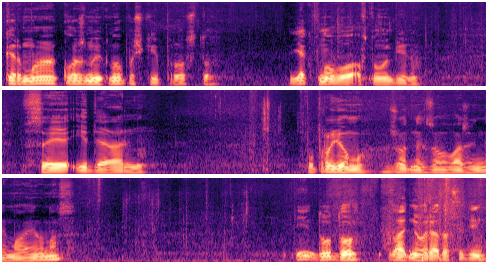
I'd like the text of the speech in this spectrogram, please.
керма кожної кнопочки просто як в нового автомобіля. Все є ідеально. По пройому жодних зауважень немає у нас. І йду до заднього ряду сидінь.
